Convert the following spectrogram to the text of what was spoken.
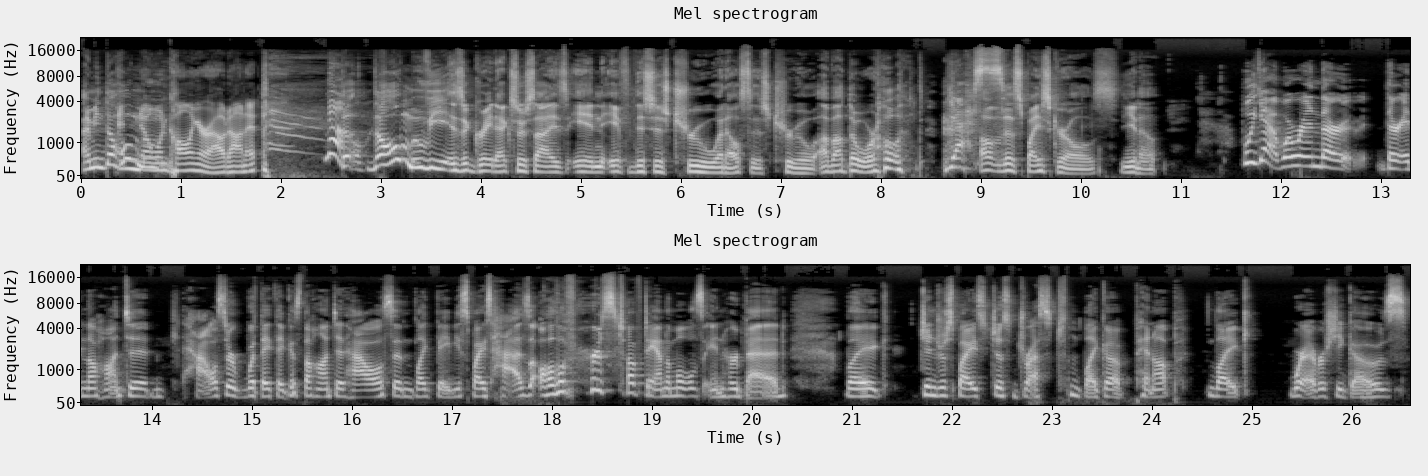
I mean, the whole and no movie- one calling her out on it. the, the whole movie is a great exercise in if this is true, what else is true about the world Yes. of the Spice Girls. You know, Well, yeah, where we're in their they're in the haunted house or what they think is the haunted house, and like Baby Spice has all of her stuffed animals in her bed. Like Ginger Spice just dressed like a pinup, like wherever she goes.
